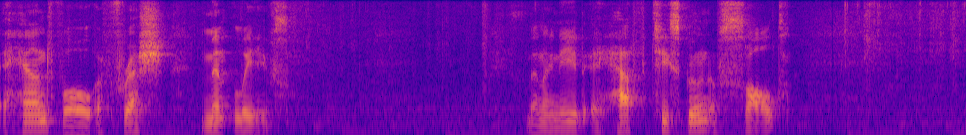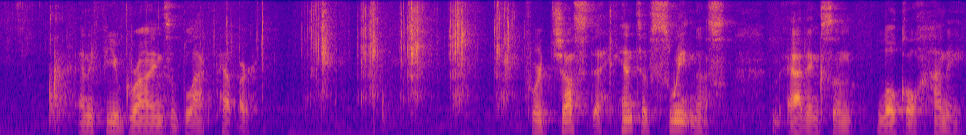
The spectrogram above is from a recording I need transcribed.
a handful of fresh mint leaves. Then I need a half teaspoon of salt and a few grinds of black pepper. For just a hint of sweetness, I'm adding some local honey.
